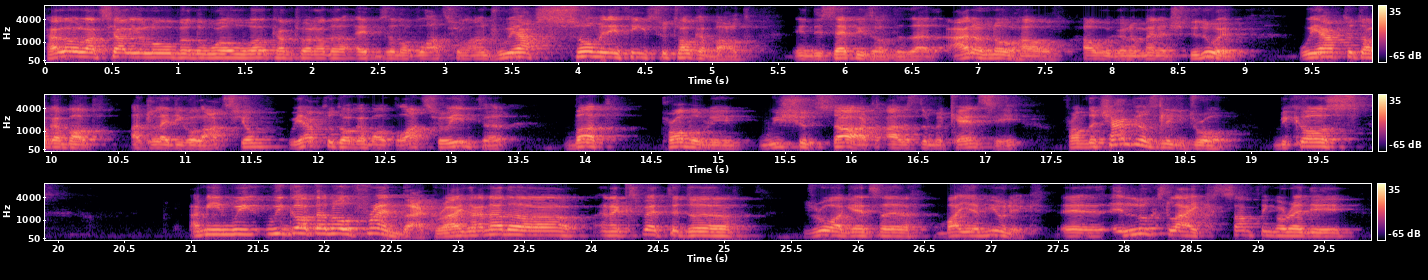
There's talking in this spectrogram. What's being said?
Hello, Laziali all over the world. Welcome to another episode of Lazio Lounge. We have so many things to talk about in this episode that I don't know how, how we're going to manage to do it. We have to talk about Atletico Lazio. We have to talk about Lazio Inter, but probably we should start, Alasdair McKenzie, from the Champions League draw because, I mean, we, we got an old friend back, right? Another unexpected uh, draw against uh, Bayern Munich. Uh, it looks like something already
